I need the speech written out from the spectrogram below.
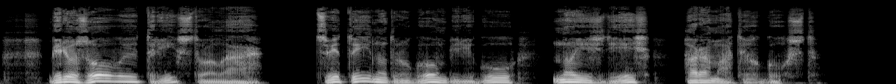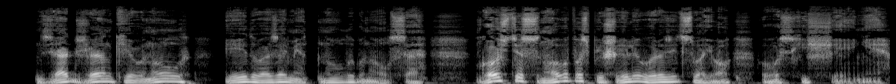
бирюзовые три ствола. Цветы на другом берегу, но и здесь аромат их густ. Дядь Джен кивнул и едва заметно улыбнулся. Гости снова поспешили выразить свое восхищение.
